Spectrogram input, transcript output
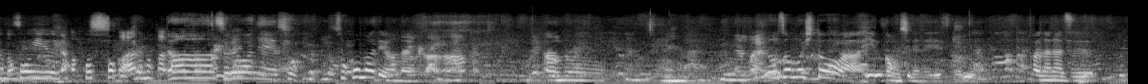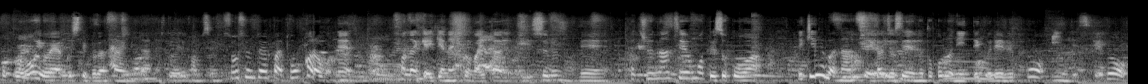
なんかそういうなんかコツとかあるのかなああそれはねそそこまではないかなあの望む人はいるかもしれないですけど必ずここを予約してくださいみたいな人がいるかもしれない。そうするとやっぱり遠くからもね来なきゃいけない人がいたりするので柔軟性を持ってそこはできれば男性が女性のところに行ってくれるといいんですけど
